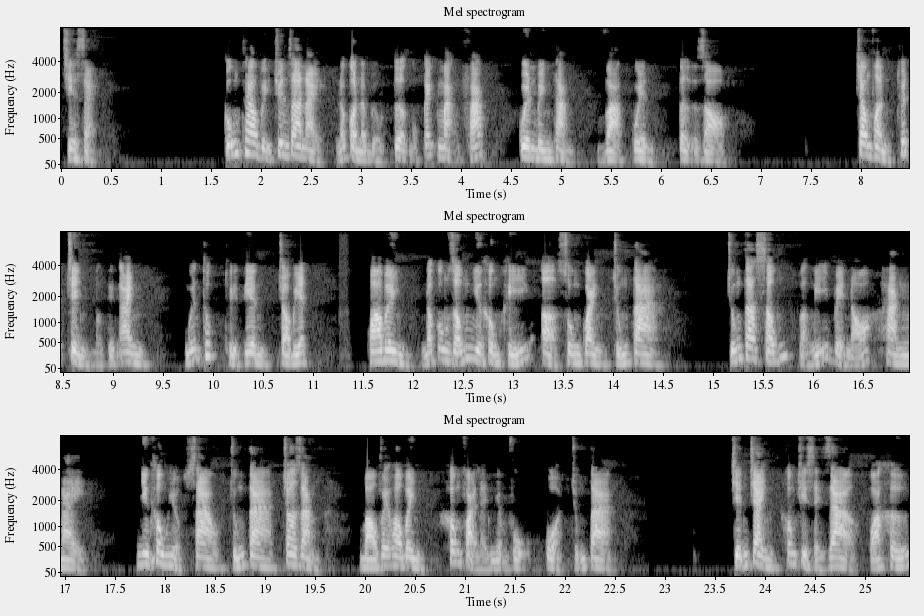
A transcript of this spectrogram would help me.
chia sẻ. Cũng theo vị chuyên gia này, nó còn là biểu tượng của cách mạng Pháp, quyền bình thẳng và quyền tự do. Trong phần thuyết trình bằng tiếng Anh, Nguyễn Thúc Thủy Tiên cho biết, hòa bình nó cũng giống như không khí ở xung quanh chúng ta. Chúng ta sống và nghĩ về nó hàng ngày, nhưng không hiểu sao chúng ta cho rằng bảo vệ hòa bình không phải là nhiệm vụ của chúng ta. Chiến tranh không chỉ xảy ra ở quá khứ,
